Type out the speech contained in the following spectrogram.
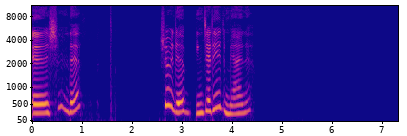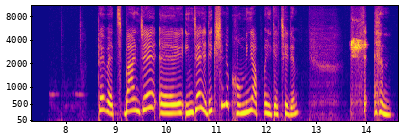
Ee, şimdi şöyle inceleyelim yani. Evet bence e, inceledik. Şimdi kombin yapmayı geçelim.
